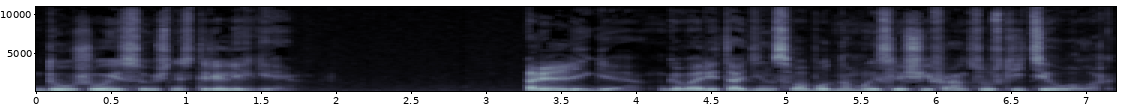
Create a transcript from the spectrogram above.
душу и сущность религии. «Религия, — говорит один свободно мыслящий французский теолог,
